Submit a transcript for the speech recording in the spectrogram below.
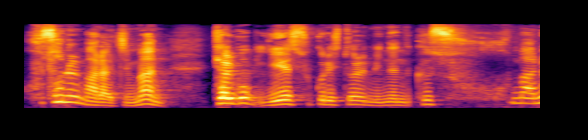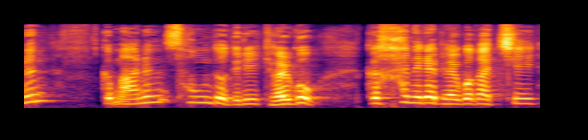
후손을 말하지만 결국 예수 그리스도를 믿는 그 수많은 그 많은 성도들이 결국 그 하늘의 별과 같이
